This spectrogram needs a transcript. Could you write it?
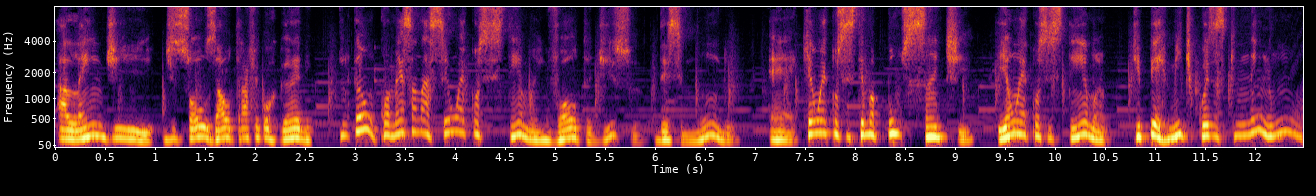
Além de, de só usar o tráfego orgânico. Então começa a nascer um ecossistema em volta disso, desse mundo, é, que é um ecossistema pulsante. E é um ecossistema que permite coisas que nenhum,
